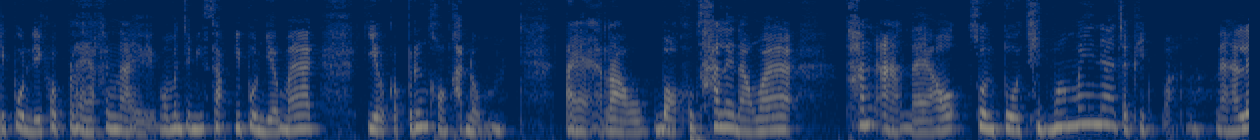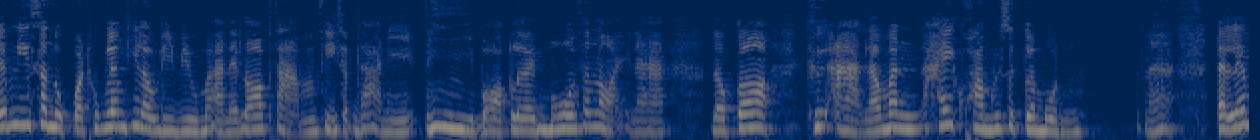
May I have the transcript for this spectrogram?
ญี่ปุ่นที่เขาแปลข้างใน เพราะมันจะมีศัพท์ญี่ปุ่นเยอะมากเกี่ยวกับเรื่องของขนม แต่เราบอกทุกท่านเลยนะว่า ท่านอ่านแล้ว ส่วนตัวคิดว่าไม่น่าจะผิดหวังนะคะเล่มนี้สนุกกว่าทุกเล่มที่เรารีวิวมาในรอบสามสี่สัปดาห์นี้นี่บอกเลยโมซะหน่อยนะแล้วก็คืออ่านแล้วมันให้ความรู้สึกละมุนนะแต่เล่ม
